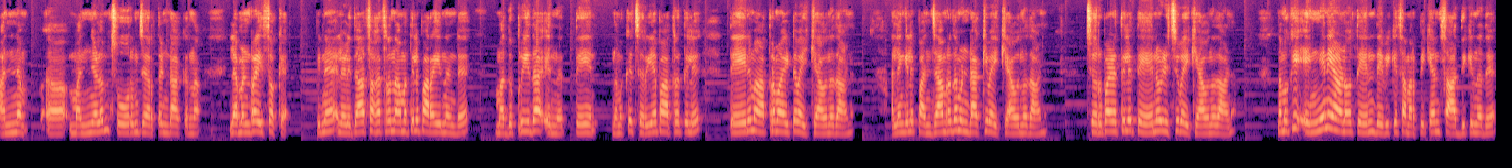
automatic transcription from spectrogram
അന്നം മഞ്ഞളും ചോറും ചേർത്ത് ഉണ്ടാക്കുന്ന ലെമൺ റൈസൊക്കെ പിന്നെ ലളിതാ സഹസ്രനാമത്തിൽ പറയുന്നുണ്ട് മധുപ്രീത എന്ന് തേൻ. നമുക്ക് ചെറിയ പാത്രത്തിൽ തേന് മാത്രമായിട്ട് വയ്ക്കാവുന്നതാണ്. അല്ലെങ്കിൽ പഞ്ചാമൃതം ഉണ്ടാക്കി വയ്ക്കാവുന്നതാണ്. ചെറുപഴത്തിൽ തേനൊഴിച്ച് വയ്ക്കാവുന്നതാണ്. നമുക്ക് എങ്ങനെയാണോ തേൻ ദേവിക്ക് സമർപ്പിക്കാൻ സാധിക്കുന്നത്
